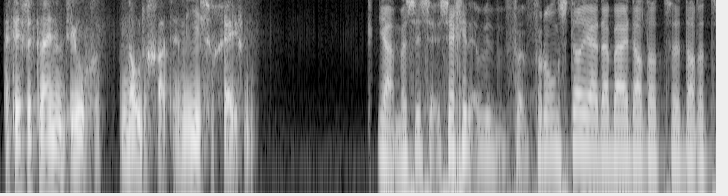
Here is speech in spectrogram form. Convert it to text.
Het heeft een kleine deal nodig gehad en die is gegeven. Ja, maar zeg je, veronderstel jij daarbij dat het, dat het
